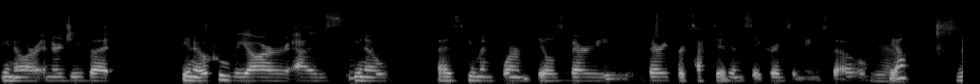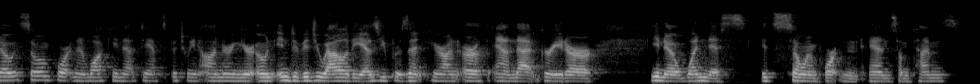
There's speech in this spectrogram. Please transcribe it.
you know, our energy, but you know, who we are as, you know, as human form feels very very protected and sacred to me. So, yeah. yeah. No, it's so important in walking that dance between honoring your own individuality as you present here on earth and that greater, you know, oneness. It's so important and sometimes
